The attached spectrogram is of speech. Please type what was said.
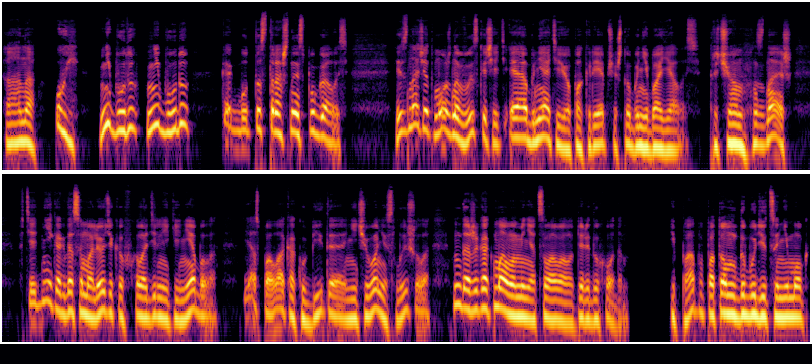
А она, «Ой, не буду, не буду!» Как будто страшно испугалась. И значит, можно выскочить и обнять ее покрепче, чтобы не боялась. Причем, знаешь, в те дни, когда самолетиков в холодильнике не было, я спала как убитая, ничего не слышала, даже как мама меня целовала перед уходом. И папа потом добудиться не мог,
